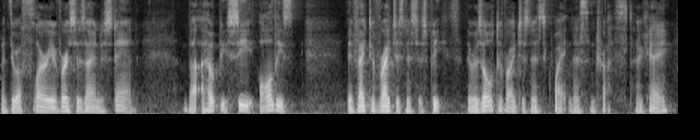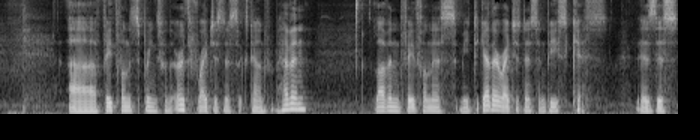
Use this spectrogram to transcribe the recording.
went through a flurry of verses I understand. But I hope you see all these. The effect of righteousness is peace. The result of righteousness, quietness, and trust. Okay? Uh, faithfulness springs from the earth, righteousness looks down from heaven. Love and faithfulness meet together, righteousness and peace kiss. There's this,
